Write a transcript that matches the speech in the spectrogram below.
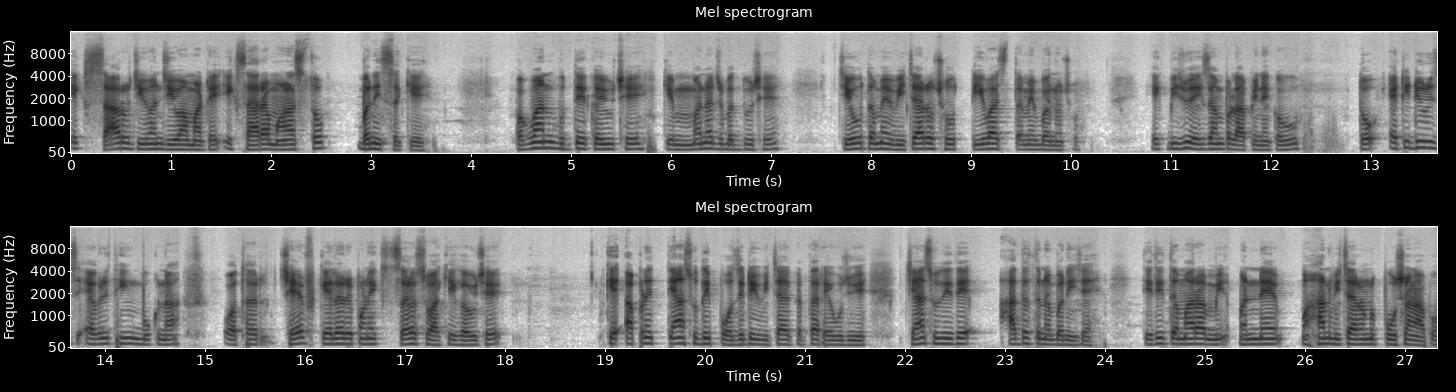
એક સારું જીવન જીવવા માટે એક સારા માણસ તો બની શકીએ. ભગવાન બુદ્ધે કહ્યું છે કે મન જ બધું છે જેવું તમે વિચારો છો તેવા જ તમે બનો છો. એક બીજું એક્ઝામ્પલ આપીને કહું. તો એટીટ્યુડ ઇઝ એવરીથિંગ બુકના ઓથર જેફ કેલરે પણ એક સરસ વાક્ય કહ્યું છે કે આપણે ત્યાં સુધી પોઝિટિવ વિચાર કરતા રહેવું જોઈએ. જ્યાં સુધી તે આદત ન બની જાય. તેથી તમારા મનને મહાન વિચારોનું પોષણ આપો.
